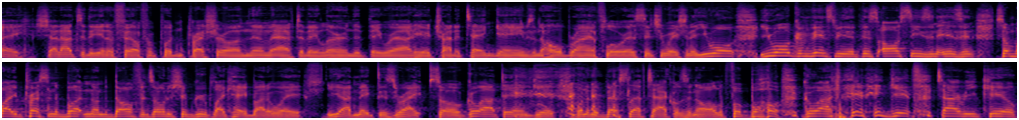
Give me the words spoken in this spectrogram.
Hey, shout out to the NFL for putting pressure on them after they learned that they were out here trying to tank games and the whole Brian Flores situation. And you won't you won't convince me that this offseason isn't somebody pressing the button on the Dolphins ownership group like, hey, by the way, you gotta make this right. So go out there and get one of the best left tackles in all of football. Go out there and get Tyreek Hill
